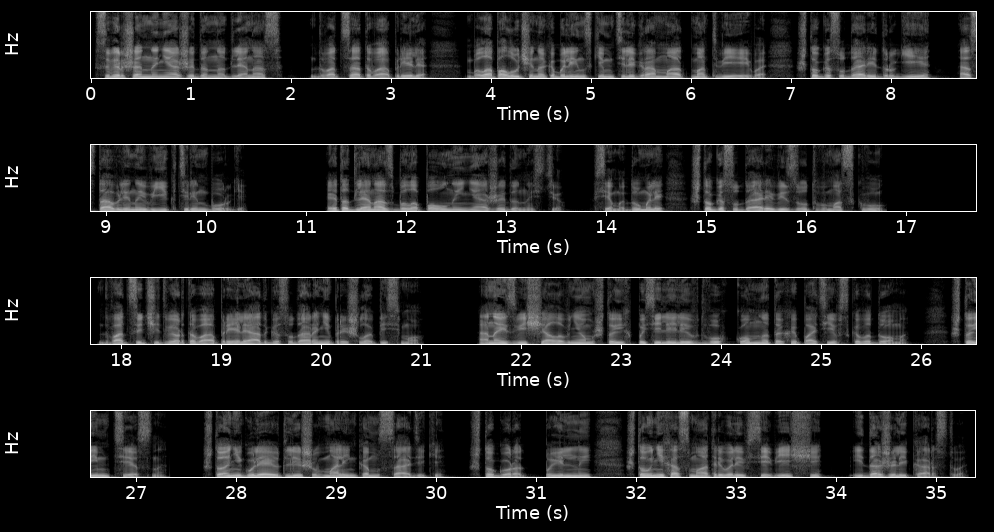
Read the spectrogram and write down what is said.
Совершенно неожиданно для нас 20 апреля была получена Кобылинским телеграмма от Матвеева, что государь и другие оставлены в Екатеринбурге. Это для нас было полной неожиданностью. Все мы думали, что государя везут в Москву. 24 апреля от государыни пришло письмо. Она извещала в нем, что их поселили в двух комнатах Ипатьевского дома, что им тесно, что они гуляют лишь в маленьком садике, что город пыльный, что у них осматривали все вещи и даже лекарства.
